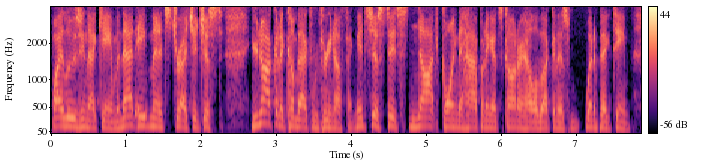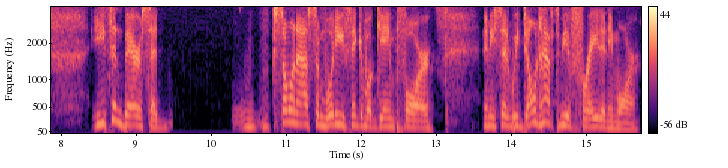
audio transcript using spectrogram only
by losing that game. And that eight minute stretch, it just you're not going to come back from three nothing. It's just it's not going to happen against Connor Hellebuyck and this Winnipeg team. Ethan Bear said someone asked him, "What do you think about Game Four? And he said, We don't have to be afraid anymore.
